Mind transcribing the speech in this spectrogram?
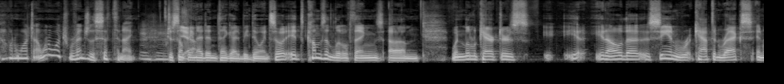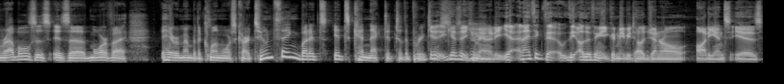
I want to watch. I want to watch Revenge of the Sith tonight. Mm-hmm. Just something Yeah. I didn't think I'd be doing. So it, it comes in little things. Um, when little characters, you, you know, the seeing R- Captain Rex in Rebels is is a more of a hey, remember the Clone Wars cartoon thing, but it's it's connected to the prequels. It gives it humanity. Yeah, and I think that the other thing that you could maybe tell a general audience is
